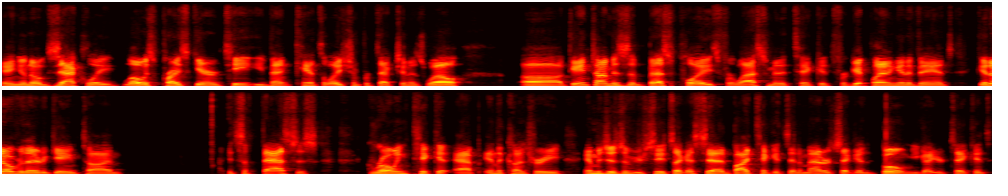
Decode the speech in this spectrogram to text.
and you'll know exactly lowest price guarantee, event cancellation protection as well. Uh, game time is the best place for last minute tickets. Forget planning in advance. Get over there to game time. It's the fastest growing ticket app in the country. Images of your seats, like I said, buy tickets in a matter of seconds. Boom, you got your tickets,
